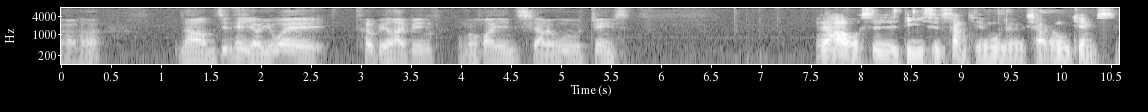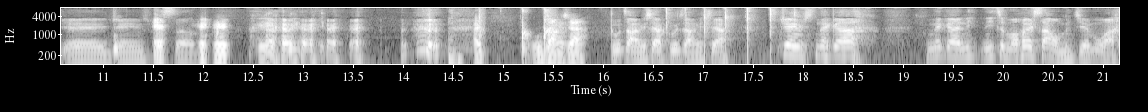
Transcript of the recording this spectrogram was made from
嗯哼、uh，huh. 那我们今天有一位特别来宾。我们欢迎小人物 James。大家好，我是第一次上节目的小人物 James。耶、yeah，James，what's up？来，鼓掌一下，鼓掌一下，鼓掌一下。James，那个，那个，你你怎么会上我们节目啊？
